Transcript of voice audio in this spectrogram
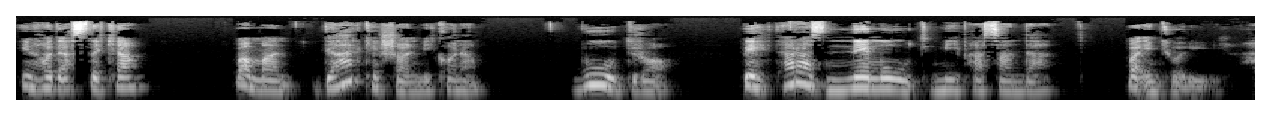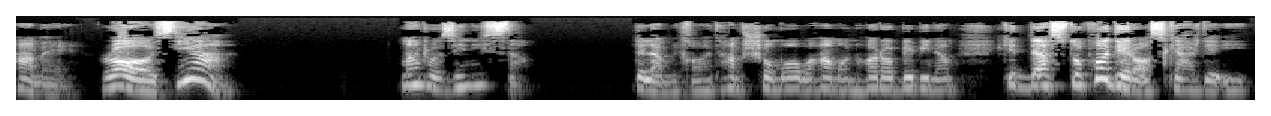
اینها دست کم و من درکشان می کنم بود را بهتر از نمود میپسندند. و اینطوری همه راضیان من راضی نیستم. دلم می‌خواهد هم شما و هم آنها را ببینم که دست و پا دراز کرده اید.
